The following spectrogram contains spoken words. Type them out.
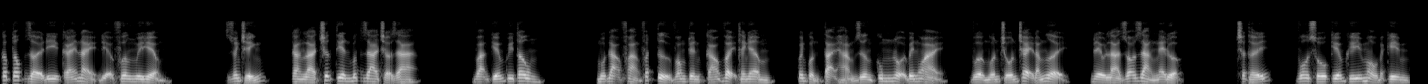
cấp tốc rời đi cái này địa phương nguy hiểm doanh chính, càng là trước tiên bước ra trở ra. Vạn kiếm quý tông. Một đạo phảng phất tử vong tuyên cáo vậy thanh âm, quanh quẩn tại hàm dương cung nội bên ngoài, vừa muốn trốn chạy đám người, đều là rõ ràng nghe được. Chợt thấy, vô số kiếm khí màu bạch kim,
